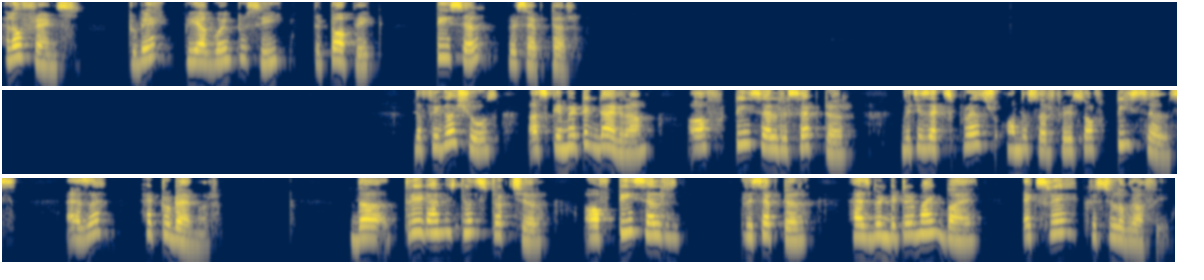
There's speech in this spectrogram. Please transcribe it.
Hello friends, today we are going to see the topic T cell receptor. The figure shows a schematic diagram of T cell receptor which is expressed on the surface of T cells as a heterodimer. The three-dimensional structure of T cell receptor has been determined by X-ray crystallography.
